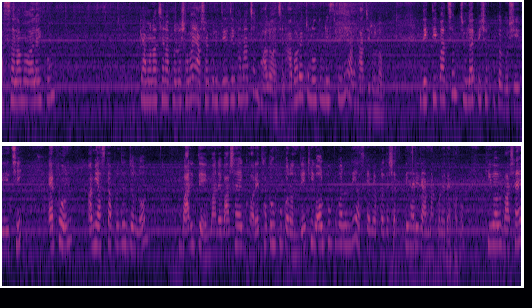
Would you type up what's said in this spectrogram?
আসসালামু আলাইকুম। কেমন আছেন আপনারা সবাই? আশা করি যে যেখানে আছেন ভালো আছেন। আবারও একটা নতুন রেসিপি নিয়ে আমি হাজির হলাম। দেখতেই পাচ্ছেন, চুলায় প্রেশার কুকার বসিয়ে দিয়েছি। এখন আমি আজকে আপনাদের জন্য বাড়িতে মানে বাসায়, ঘরে থাকা উপকরণ দিয়ে, ঠিক অল্প উপকরণ দিয়ে আজকে আমি আপনাদের সাথে তেহারি রান্না করে দেখাবো। কীভাবে বাসায়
